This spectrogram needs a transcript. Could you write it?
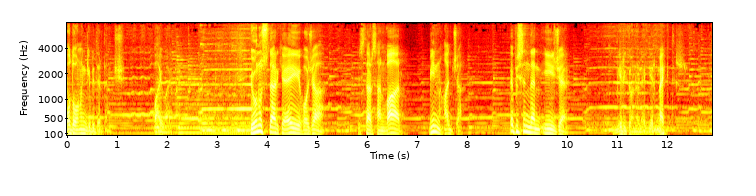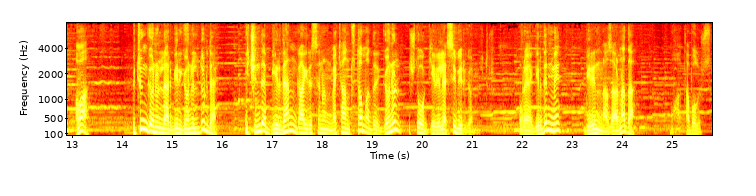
O da onun gibidir demiş. Vay vay vay. Yunus der ki ey hoca istersen var bin hacca. Hepsinden iyice bir gönüle girmektir. Ama bütün gönüller bir gönüldür de içinde birden gayrısının mekan tutamadığı gönül işte o girilesi bir gönüldür. Oraya girdin mi birinin nazarına da muhatap olursun.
